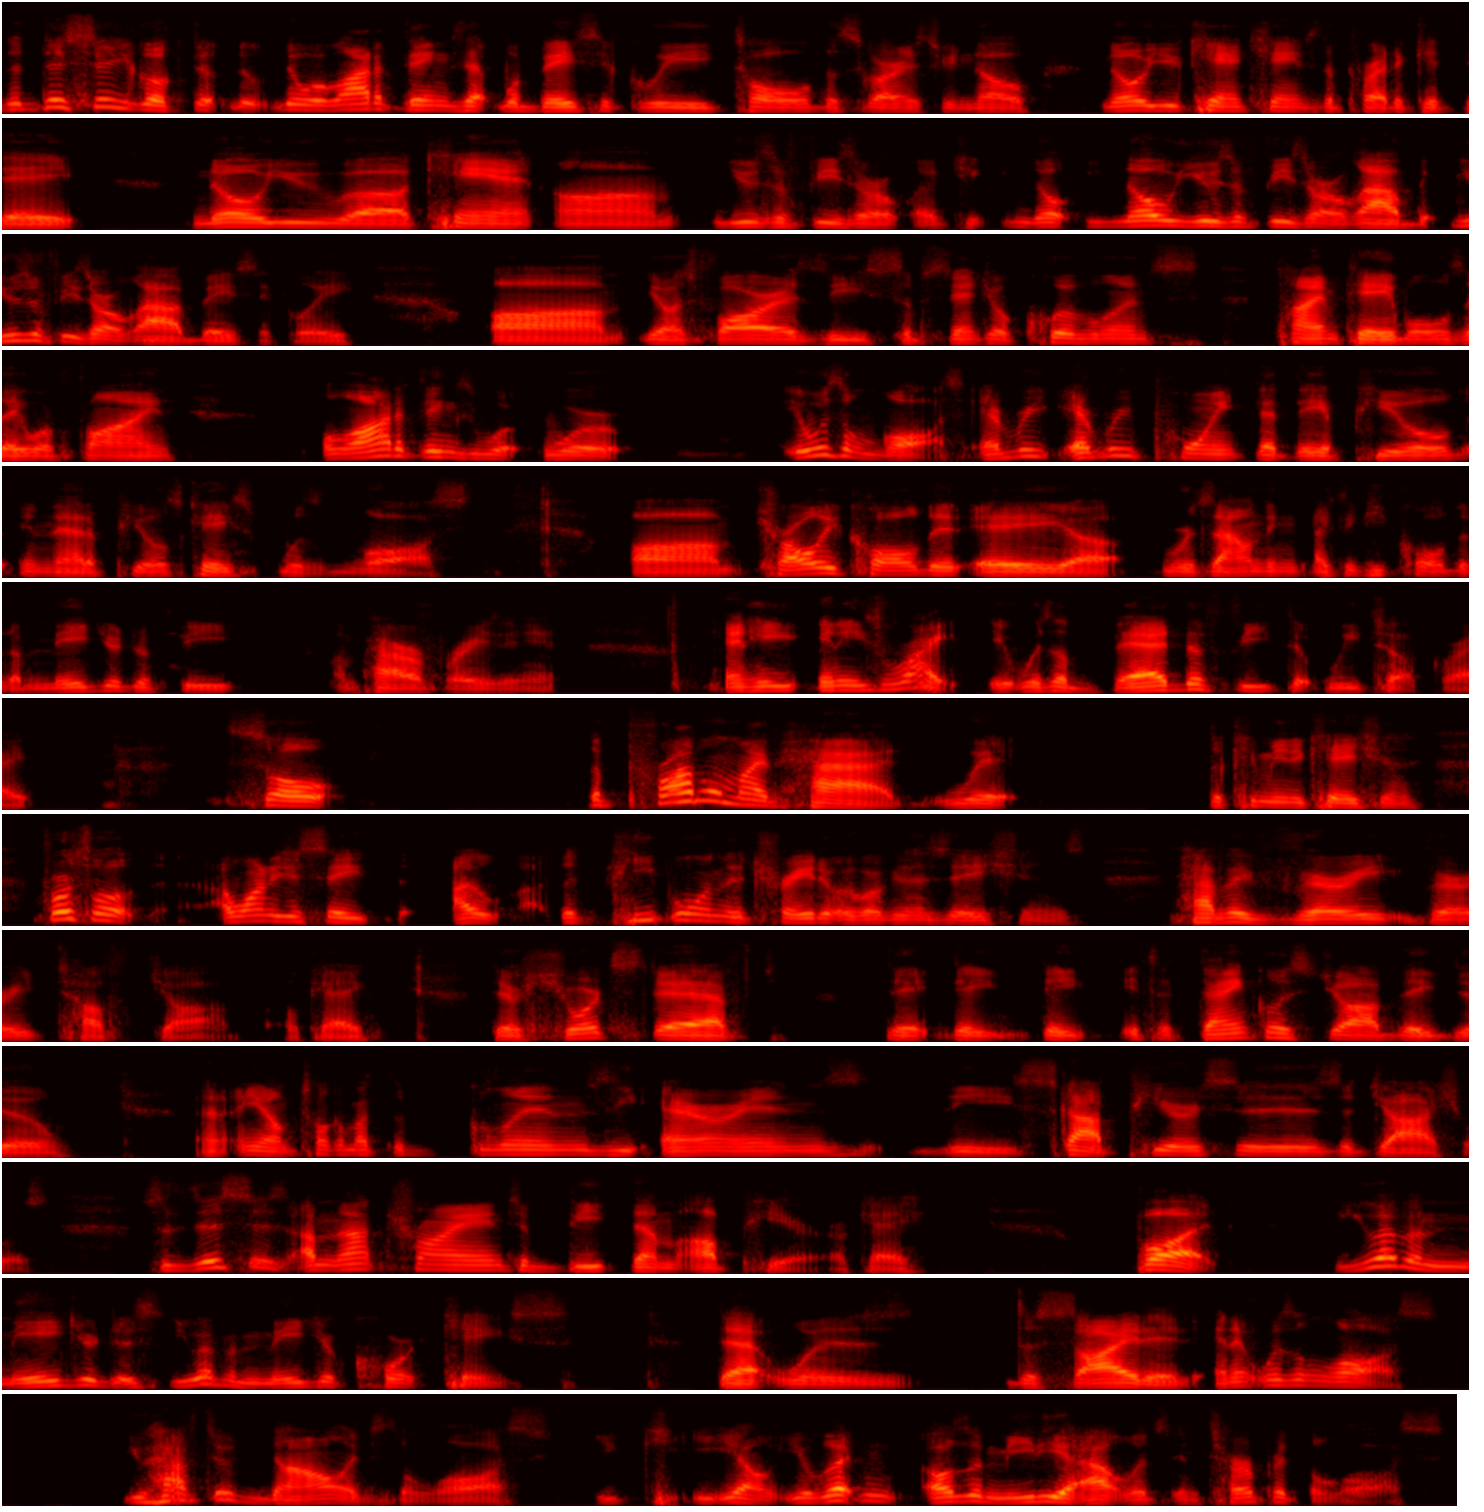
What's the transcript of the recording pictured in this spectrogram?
the decision look, there, there were a lot of things that were basically told the cigar industry no, no, you can't change the predicate date. No, you uh, can't. Um, user fees are like no, no user fees are allowed. User fees are allowed basically. Um, you know, as far as the substantial equivalence timetables, they were fine. A lot of things were, were it was a loss. Every every point that they appealed in that appeals case was lost. Um, Charlie called it a uh, resounding. I think he called it a major defeat. I'm paraphrasing it and he and he's right. It was a bad defeat that we took, right? So the problem I've had with the communication, first of all, I want to just say I, the people in the trade organizations have a very, very tough job. Okay. They're short staffed. They, they, they, it's a thankless job they do. And, you know, I'm talking about the Glyns, the Aarons, the Scott Pearces, the Joshuas. So this is, I'm not trying to beat them up here. Okay. But you have a major you have a major court case that was decided and it was a loss. You have to acknowledge the loss. You, you know you're letting other media outlets interpret the loss.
